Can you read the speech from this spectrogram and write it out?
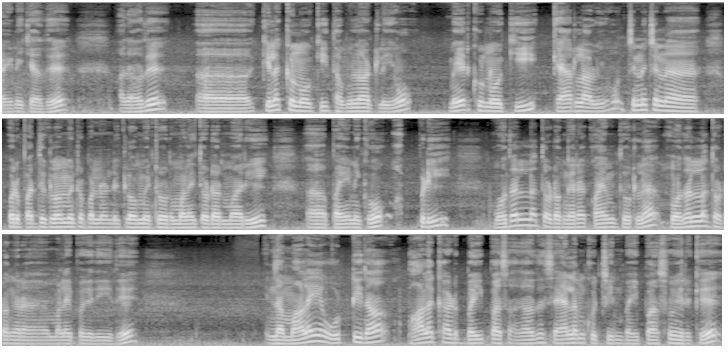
பயணிக்காது. அதாவது கிழக்கு நோக்கி தமிழ்நாட்டிலையும் மேற்கு நோக்கி கேரளாலையும் சின்ன சின்ன ஒரு பத்து கிலோமீட்டர் பன்னெண்டு கிலோமீட்டர் ஒரு மலைத்தொடர் மாதிரி பயணிக்கும். அப்படி முதல்ல தொடங்குற கோயம்புத்தூரில் முதல்ல தொடங்குகிற மலைப்பகுதி இது. இந்த மலையை ஒட்டி தான் பாலக்காடு பைபாஸ் அதாவது சேலம் கொச்சின் பைபாஸும் இருக்குது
